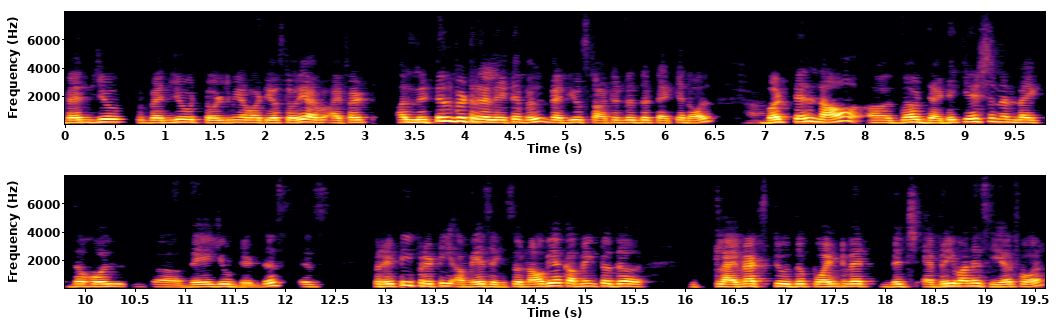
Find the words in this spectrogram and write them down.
when you when you told me about your story, I, I felt a little bit relatable when you started with the tech and all. हाँ, But till now, uh, the dedication and like the whole uh, way you did this is pretty pretty amazing. So now we are coming to the climax to the point where which everyone is here for.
